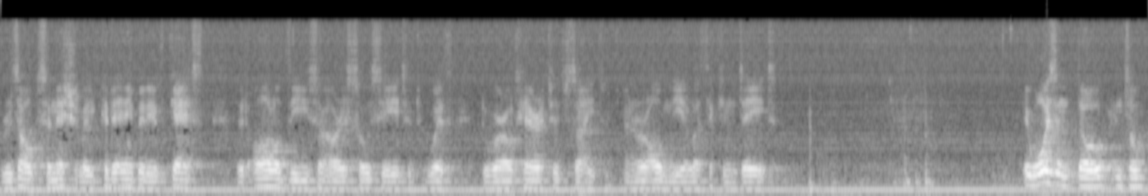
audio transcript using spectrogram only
results initially could anybody have guessed that all of these are associated with the World Heritage Site and are all Neolithic in date. It wasn't, though, until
